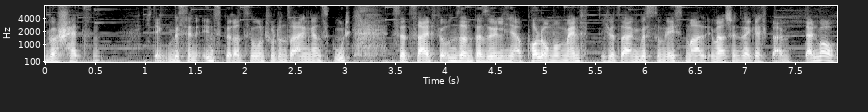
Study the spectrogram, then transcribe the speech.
überschätzen. Ich denke, ein bisschen Inspiration tut uns allen ganz gut. Es wird Zeit für unseren persönlichen Apollo-Moment. Ich würde sagen, bis zum nächsten Mal. Immer schön senkrecht bleiben. Dein Mo.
